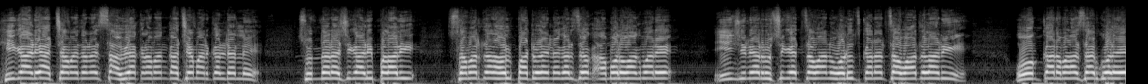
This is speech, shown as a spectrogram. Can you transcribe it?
ही गाडी आजच्या मैदानात सहाव्या क्रमांकाचे मानकर ठरले. सुंदर अशी गाडी पळाली. समर्थ राहुल पाटोळे नगरसेवक अमोल वाघमारे इंजिनियर ऋषिकेश चव्हाण वडुजकरांचा वादळ आणि ओंकार बाळासाहेब गोळे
